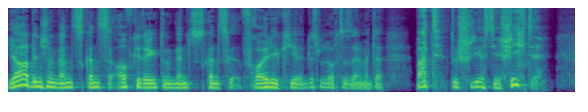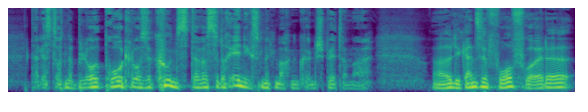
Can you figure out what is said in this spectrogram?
ja, bin schon ganz, ganz aufgeregt und ganz, ganz freudig hier in Düsseldorf zu sein. Meinte, was, du studierst hier Geschichte? Das ist doch eine brotlose Kunst, da wirst du doch eh nichts mitmachen können später mal. Also die ganze Vorfreude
